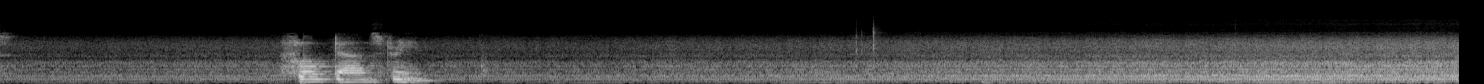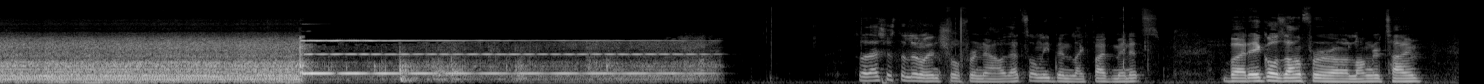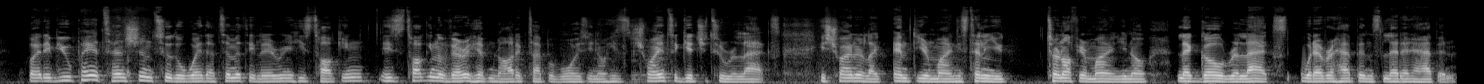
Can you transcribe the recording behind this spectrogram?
float downstream. That's just a little intro for now. That's only been like five minutes, but it goes on for a longer time. But if you pay attention to the way that Timothy Leary he's talking, he's talking a very hypnotic type of voice. You know, he's trying to get you to relax. He's trying to like empty your mind. He's telling you turn off your mind. You know, let go, relax. Whatever happens, let it happen.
